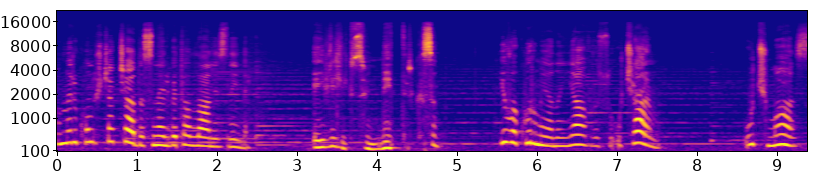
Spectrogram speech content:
Bunları konuşacak çağdasın elbet Allah'ın izniyle. Evlilik sünnettir kızım. Yuva kurmayanın yavrusu uçar mı? Uçmaz.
